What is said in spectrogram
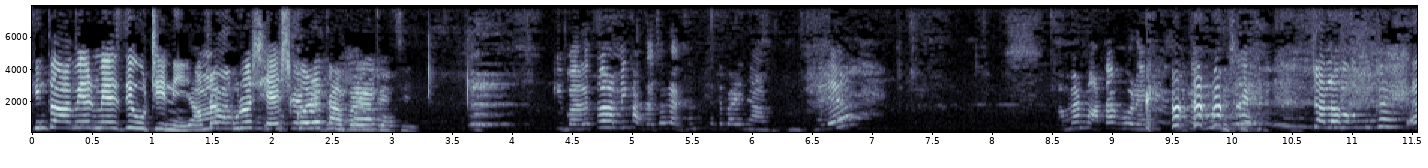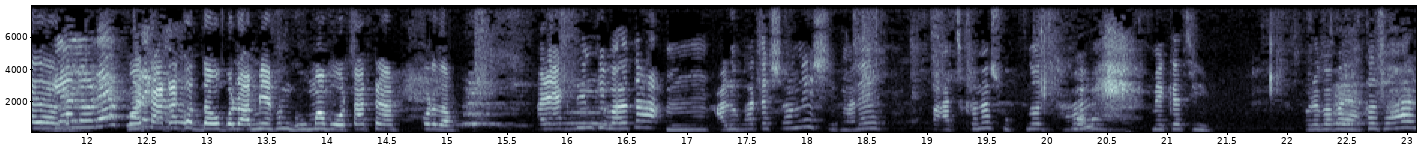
কিন্তু আমি আর মেজ দিয়ে উঠিনি আমরা পুরো শেষ করে তারপরে উঠেছি। কি বলতো আমি কাঁচা ঝাল একদম খেতে পারি না। খেলে? আমার মাথা ঘোরে। চলো টাটা করে দাও বলো আমি এখন ঘুমাবো টাটা করে দাও। আর একদিন কি বলতো আলু ভাতের সঙ্গে মানে পাঁচখানা শুকনো ঝাল মেখেছি। ওরে বাবা এত ঝাল।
